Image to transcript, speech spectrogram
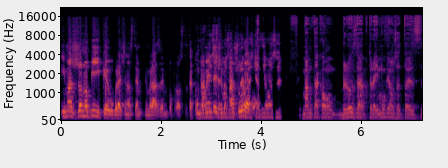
i masz żonobijkę ubrać następnym razem po prostu. Taką Mam pamiętaj, że ażurową. Mam taką bluzę, o której mówią, że to jest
